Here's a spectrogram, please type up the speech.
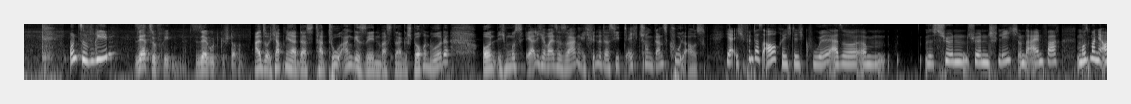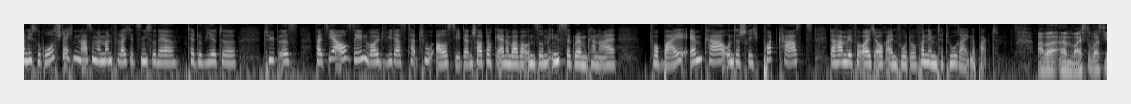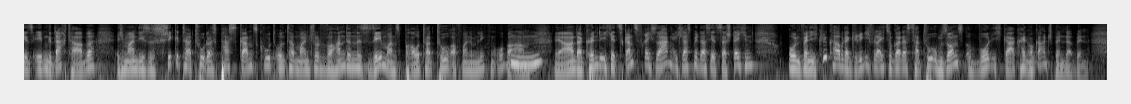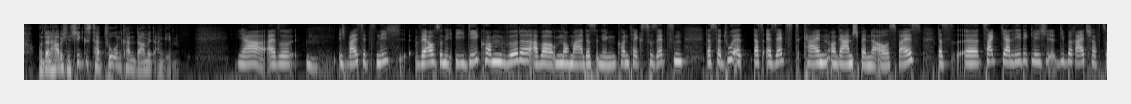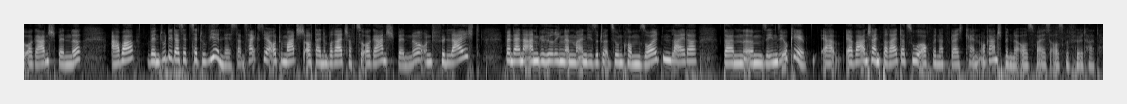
Und zufrieden? Sehr zufrieden. Sehr gut gestochen. Also ich habe mir das Tattoo angesehen, was da gestochen wurde. Und ich muss ehrlicherweise sagen, ich finde, das sieht echt schon ganz cool aus. Ja, ich finde das auch richtig cool. Also ähm, ist schön, schön schlicht und einfach. Muss man ja auch nicht so groß stechen lassen, wenn man vielleicht jetzt nicht so der tätowierte Typ ist. Falls ihr auch sehen wollt, wie das Tattoo aussieht, dann schaut doch gerne mal bei unserem Instagram-Kanal vorbei, mk-podcasts. Da haben wir für euch auch ein Foto von dem Tattoo reingepackt. Aber ähm, weißt du, was ich jetzt eben gedacht habe? Ich meine, dieses schicke Tattoo, das passt ganz gut unter mein schon vorhandenes Seemannsbrau-Tattoo auf meinem linken Oberarm. Mhm. Ja, da könnte ich jetzt ganz frech sagen, ich lasse mir das jetzt zerstechen. Und wenn ich Glück habe, dann kriege ich vielleicht sogar das Tattoo umsonst, obwohl ich gar kein Organspender bin. Und dann habe ich ein schickes Tattoo und kann damit angeben. Ja, also ich weiß jetzt nicht, wer auf so eine Idee kommen würde, aber um nochmal das in den Kontext zu setzen, das Tattoo, das ersetzt keinen Organspendeausweis. Das äh, zeigt ja lediglich die Bereitschaft zur Organspende. Aber wenn du dir das jetzt tätowieren lässt, dann zeigst du ja automatisch auch deine Bereitschaft zur Organspende. Und vielleicht, wenn deine Angehörigen dann mal in die Situation kommen sollten, leider, dann ähm, sehen sie, okay, er, er war anscheinend bereit dazu, auch wenn er vielleicht keinen Organspendeausweis ausgefüllt hat.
